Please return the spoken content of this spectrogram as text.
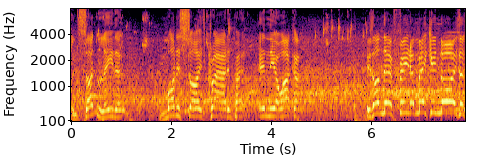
And suddenly, the modest-sized crowd in, in the OAKA is on their feet and making noise as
